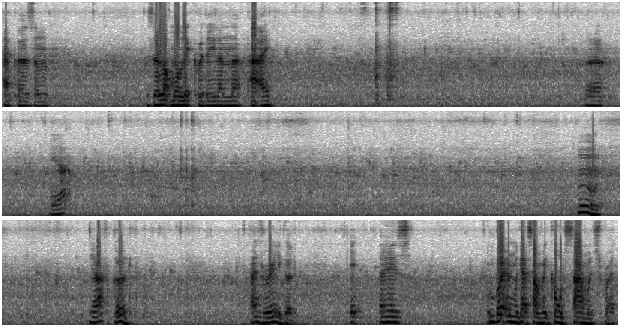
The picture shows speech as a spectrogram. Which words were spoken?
Peppers and it's a lot more liquidy than the patty. Uh, yeah. Hmm. Yeah, that's good. That's really good. It is. In Britain, we get something called sandwich spread,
